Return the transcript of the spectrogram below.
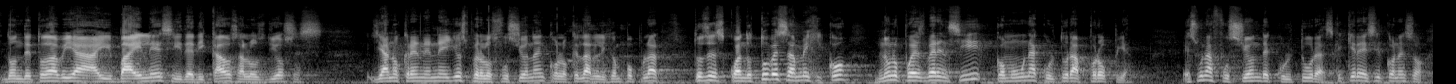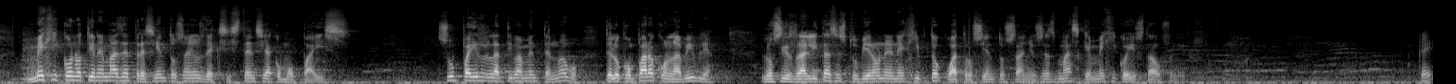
donde todavía hay bailes y dedicados a los dioses. Ya no creen en ellos, pero los fusionan con lo que es la religión popular. Entonces, cuando tú ves a México, no lo puedes ver en sí como una cultura propia. Es una fusión de culturas. ¿Qué quiere decir con eso? México no tiene más de 300 años de existencia como país. Es un país relativamente nuevo. Te lo comparo con la Biblia. Los israelitas estuvieron en Egipto 400 años. Es más que México y Estados Unidos. ¿Ok?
